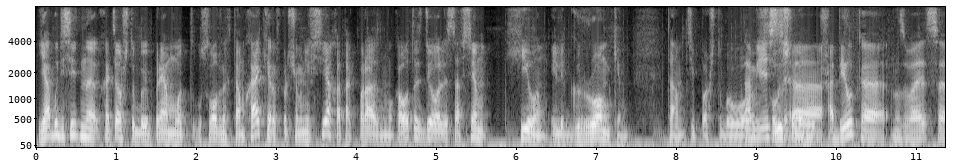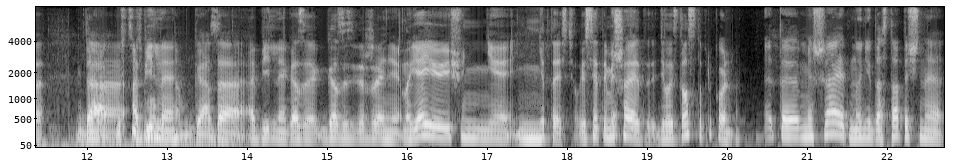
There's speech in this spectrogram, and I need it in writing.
Я бы действительно хотел, чтобы прям вот условных там хакеров, причем не всех, а так по-разному, кого-то сделали совсем хилым или громким, там, типа, чтобы его там слышали есть, э, лучше. обилка называется да, а, обильное, могут, там газы. Да, да. обильное газы, газоизвержение. Но я ее еще не, не тестил. Если это мешает это... делать стелс, это прикольно. Это мешает, но недостаточно,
